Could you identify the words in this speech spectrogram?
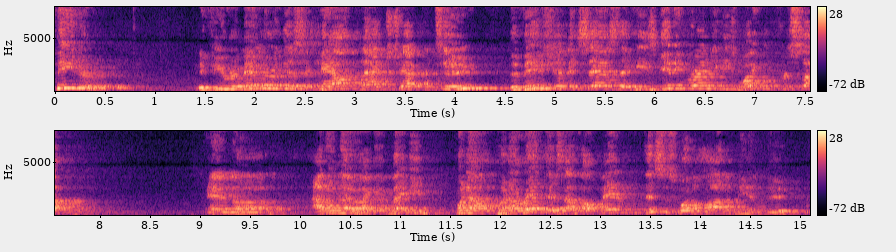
Peter. And if you remember this account in Acts chapter 2, the vision, it says that he's getting ready, he's waiting for supper. And uh, I don't know, I get, maybe when I when I read this, I thought, man, this is what a lot of men do.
